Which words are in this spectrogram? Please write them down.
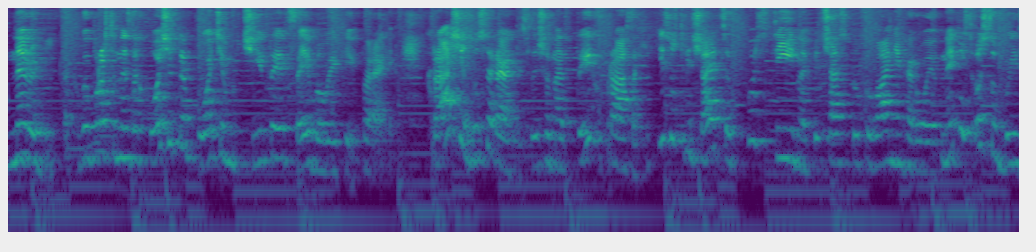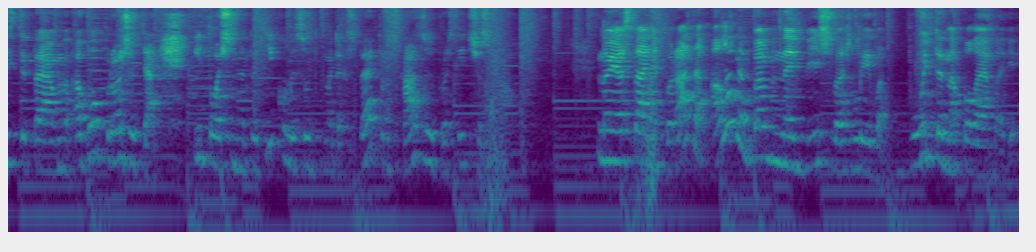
Не робіть так. Ви просто не захочете потім вчити цей великий перелік. Краще зосередитись лише на тих фразах, які зустрічаються постійно під час спілкування героїв, на якісь особисті теми або про життя. І точно не тоді, коли судмедексперт розказує про слідчу справу. Ну і остання порада, але напевно найбільш важлива. Будьте наполегливі.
